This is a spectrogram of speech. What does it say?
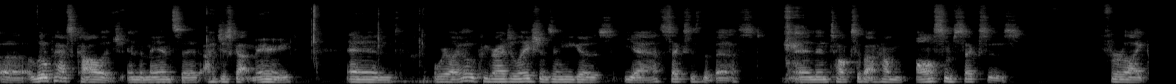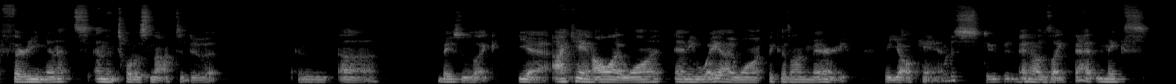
uh, a little past college and the man said i just got married and we're like oh congratulations and he goes yeah sex is the best and then talks about how awesome sex is for like 30 minutes and then told us not to do it. And uh, basically was like, yeah, I can all I want any way I want because I'm married, but y'all can't. What a stupid. And I was like, that makes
